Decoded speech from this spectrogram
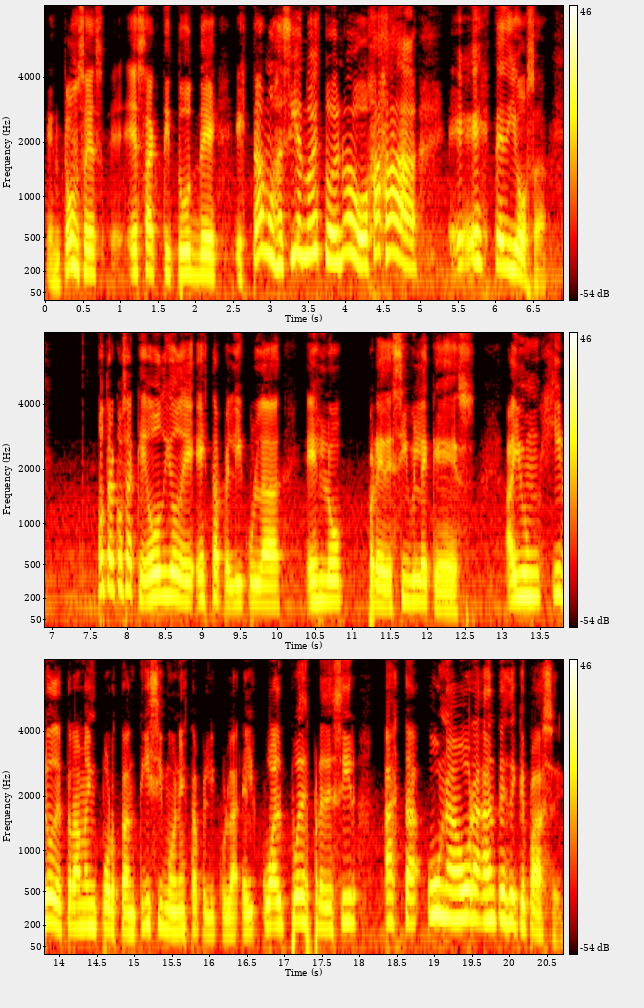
Entonces, esa actitud de estamos haciendo esto de nuevo, jaja, e-, es tediosa. Otra cosa que odio de esta película es lo predecible que es. Hay un giro de trama importantísimo en esta película, el cual puedes predecir hasta una hora antes de que pase.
